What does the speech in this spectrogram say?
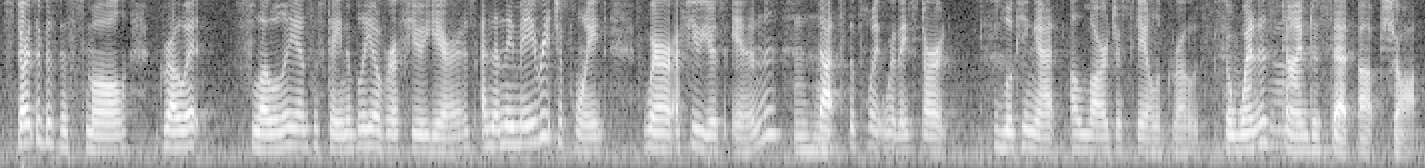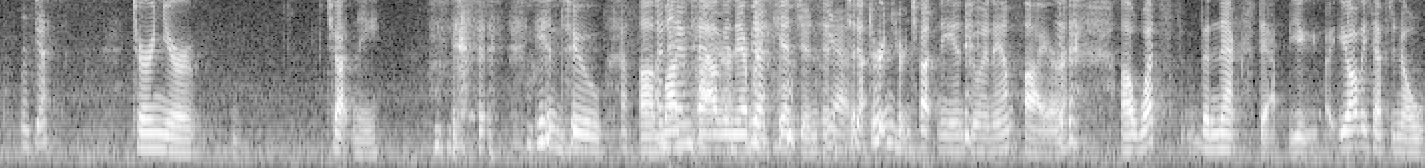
start their business small, grow it slowly and sustainably over a few years, and then they may reach a point where a few years in, mm-hmm. that's the point where they start looking at a larger scale of growth. So when it's time to set up shop, Yes. turn your chutney into a An must-have in every Yes. kitchen. Yes. Ch- Yeah. Turn your chutney into an empire. Uh, what's the next step? You you always have to know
